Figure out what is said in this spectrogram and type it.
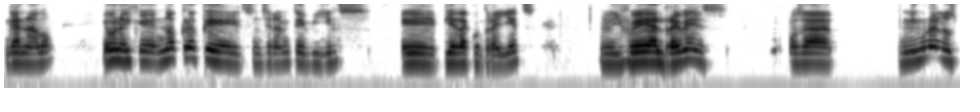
ganado. Y bueno, dije, no creo que sinceramente Bills eh, pierda contra Jets. Y fue al revés. O sea, ninguno de los,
